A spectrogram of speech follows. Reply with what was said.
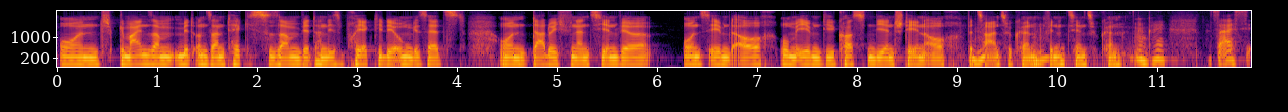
und gemeinsam mit unseren Techies zusammen wird dann diese Projektidee umgesetzt und dadurch finanzieren wir uns eben auch, um eben die Kosten, die entstehen, auch bezahlen mhm. zu können, mhm. finanzieren zu können. Okay. Das heißt,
